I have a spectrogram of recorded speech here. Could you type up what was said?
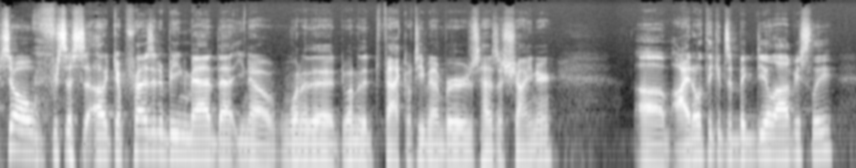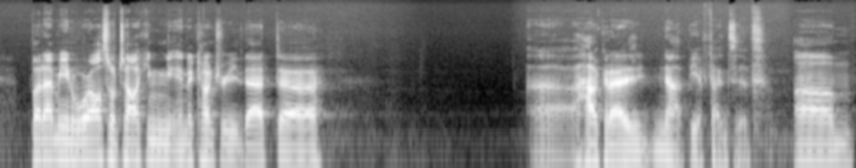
So for just like a president being mad that you know one of the one of the faculty members has a shiner, um, I don't think it's a big deal, obviously. But I mean, we're also talking in a country that. Uh, uh, how could I not be offensive? Um,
